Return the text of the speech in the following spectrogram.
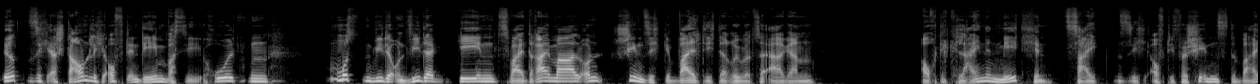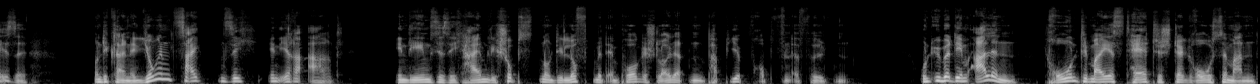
irrten sich erstaunlich oft in dem, was sie holten, mussten wieder und wieder gehen, zwei, dreimal, und schienen sich gewaltig darüber zu ärgern. Auch die kleinen Mädchen zeigten sich auf die verschiedenste Weise, und die kleinen Jungen zeigten sich in ihrer Art, indem sie sich heimlich schubsten und die Luft mit emporgeschleuderten Papierpfropfen erfüllten. Und über dem allen thronte majestätisch der große Mann,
